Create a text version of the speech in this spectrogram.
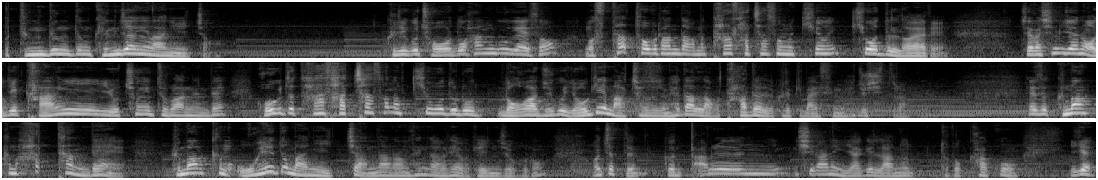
뭐 등등등 굉장히 많이 있죠. 그리고 저도 한국에서 뭐 스타트업을 한다 하면 다 4차 산업 키워드를 넣어야 돼. 제가 심지어는 어디 강의 요청이 들어왔는데 거기도 다 4차 산업 키워드로 넣어가지고 여기에 맞춰서 좀 해달라고 다들 그렇게 말씀을 해주시더라고요. 그래서 그만큼 핫한데 그만큼 오해도 많이 있지 않나 라는 생각을 해요 개인적으로. 어쨌든 그건 다른 시간에 이야기를 나누도록 하고 이게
